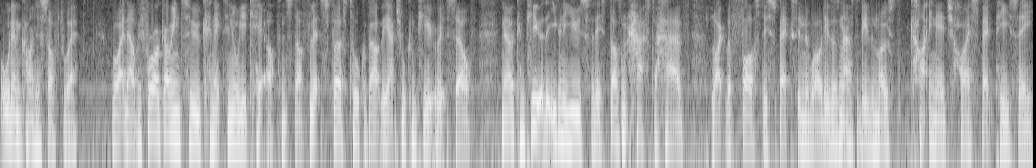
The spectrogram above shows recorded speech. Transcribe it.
all them kind of software. Right now, before I go into connecting all your kit up and stuff, let's first talk about the actual computer itself. Now, the computer that you're going to use for this doesn't have to have like the fastest specs in the world. It doesn't have to be the most cutting edge, high spec PC.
